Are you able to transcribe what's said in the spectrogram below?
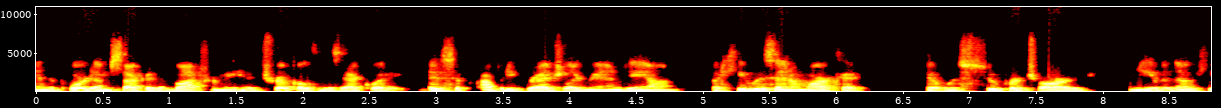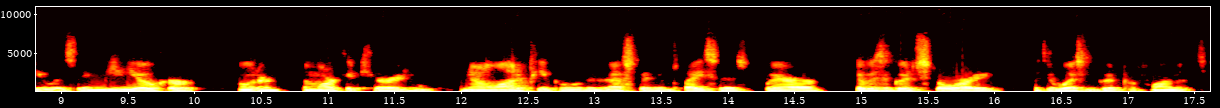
and the poor dumb sucker that bought from me had tripled his equity the property gradually ran down. But he was in a market that was supercharged. And even though he was a mediocre owner, the market carried him. You know, a lot of people who've invested in places where there was a good story, but there wasn't good performance.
